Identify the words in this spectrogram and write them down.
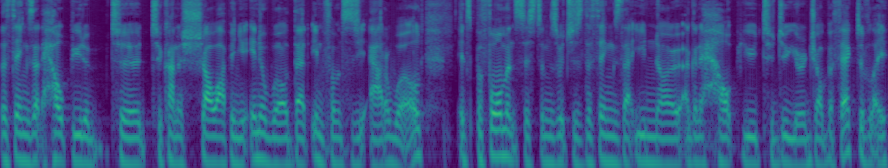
the things that help you to, to, to kind of show up in your inner world that influences your outer world. It's performance systems, which is the things that you know are going to help you to do your job effectively.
